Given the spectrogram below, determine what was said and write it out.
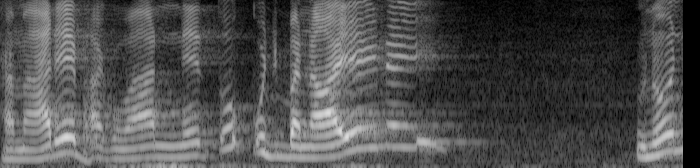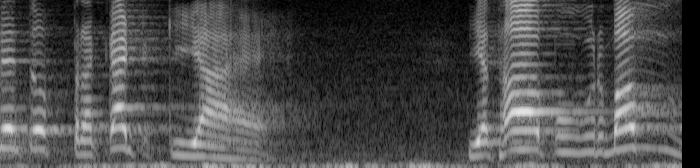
हमारे भगवान ने तो कुछ बनाए ही नहीं। उन्होंने तो प्रकट किया है। यथा पूर्वम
